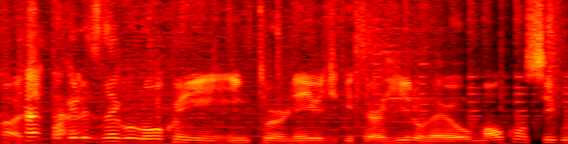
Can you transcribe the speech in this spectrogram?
Ah, tipo aqueles nego louco em, em torneio de Guitar Hero, velho. Eu mal consigo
